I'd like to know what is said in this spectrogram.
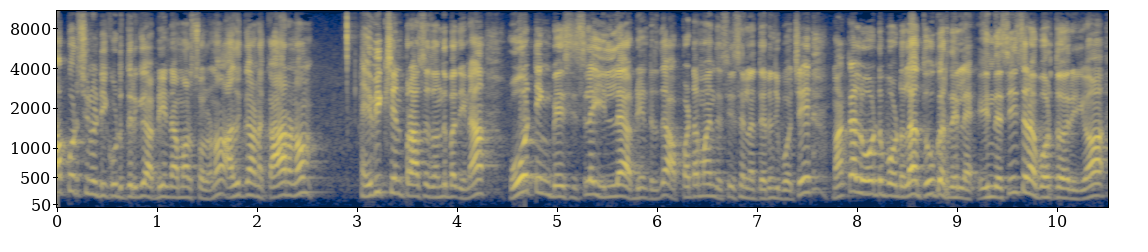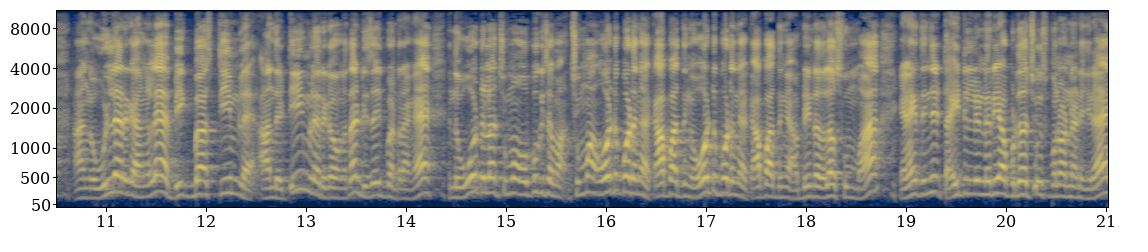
ஆப்பர்ச்சுனிட்டி கொடுத்துருக்கு அப்படின்ற மாதிரி சொல்லணும். அதுக்கான காரணம் எவிக்ஷன் ப்ராசஸ் வந்து பார்த்தீங்கன்னா ஓட்டிங் பேசிஸில் இல்லை அப்படின்றது அப்பட்டமாக இந்த சீசனில் தெரிஞ்சு போச்சு. மக்கள் ஓட்டு போட்டுலாம் தூக்குறது இல்லை. இந்த சீசனை பொறுத்த வரைக்கும் அங்கே உள்ளே இருக்காங்களே பிக் பாஸ் டீமில் அந்த டீமில் இருக்கவங்க தான் டிசைட் பண்ணுறாங்க இந்த ஓட்டுலாம் சும்மா ஒப்புக்குச்சமா? சும்மா ஓட்டு போடுங்க காப்பாற்றுங்க ஓட்டு போடுங்க காப்பாற்றுங்க அப்படின்றதெல்லாம் சும்மா. எனக்கு தெரிஞ்சு டைட்டில் நிறைய அப்படி தான் சூஸ் பண்ணணும்னு நினைக்கிறேன்.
